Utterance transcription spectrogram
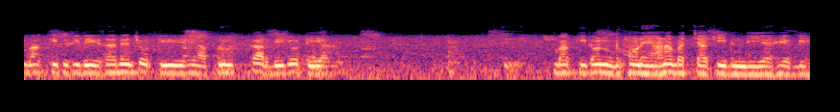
ਬਾਕੀ ਤੁਸੀਂ ਦੇਖ ਸਕਦੇ ਹੋ ਝੋਟੀ ਇਹ ਆਪਣੀ ਘਰ ਦੀ ਝੋਟੀ ਆ। ਬਾਕੀ ਤੁਹਾਨੂੰ ਦਿਖਾਉਣੇ ਆ ਨਾ ਬੱਚਾ ਕੀ ਦਿੰਦੀ ਆ ਇਹ ਅੱਗੇ।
